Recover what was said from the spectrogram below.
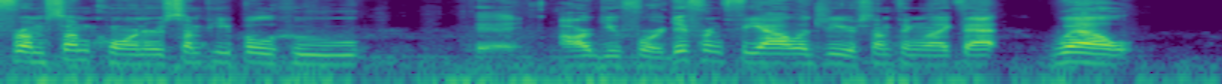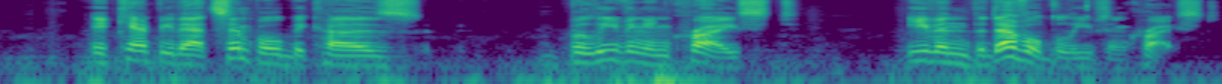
from some corners, some people who uh, argue for a different theology or something like that. Well, it can't be that simple because believing in Christ, even the devil believes in Christ.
